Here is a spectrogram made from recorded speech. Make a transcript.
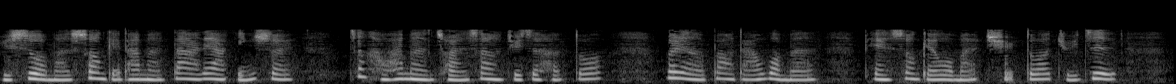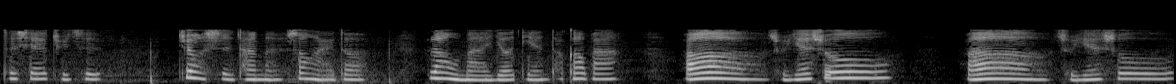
于是我们送给他们大量饮水，正好他们船上橘子很多，为了报答我们，便送给我们许多橘子。这些橘子。就是他们送来的，让我们有点祷告吧。哦，主耶稣，哦，主耶稣，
